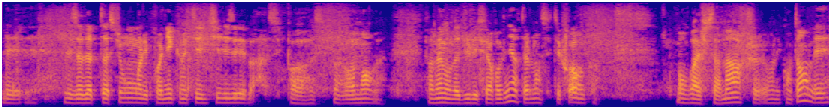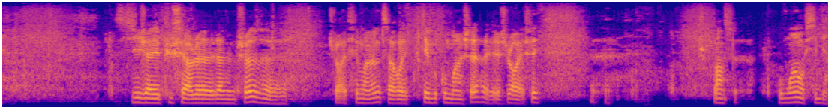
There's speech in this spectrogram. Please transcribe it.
Les, adaptations, les poignées qui ont été utilisées, bah, c'est pas, pas vraiment. Enfin, même on a dû les faire revenir tellement c'était fort. Bon, bref, ça marche, on est content, mais si j'avais pu faire la même chose, euh, je l'aurais fait moi-même, ça aurait coûté beaucoup moins cher et je l'aurais fait, euh, je pense, au moins aussi bien.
